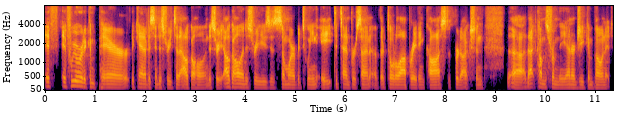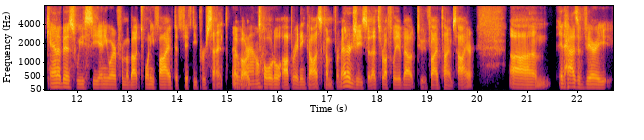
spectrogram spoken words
if if we were to compare the cannabis industry to the alcohol industry, alcohol industry uses somewhere between eight to ten percent of their total operating cost of production. Uh, that comes from the energy component. Cannabis, we see anywhere from about twenty-five to fifty percent oh, of oh, wow. our total operating costs come from energy. So that's roughly about two to five times higher. Um, it has a very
